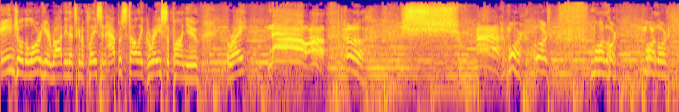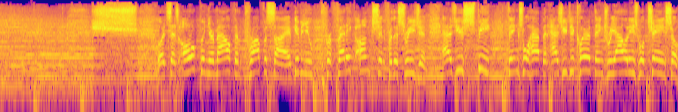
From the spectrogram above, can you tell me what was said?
angel of the Lord here, Rodney, that's going to place an apostolic grace upon you. Right? Now! Ah! Ugh. Shh. Ah! More, Lord. More, Lord. More, Lord. Lord says, open your mouth and prophesy. I've given you prophetic unction for this region. As you speak, things will happen. As you declare things, realities will change. So,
